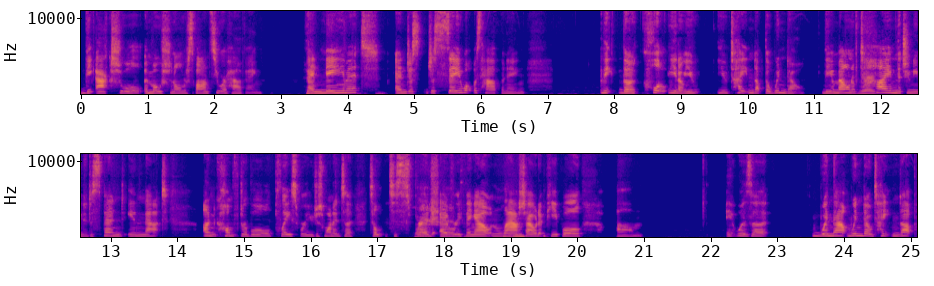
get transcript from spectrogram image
the actual emotional response you were having Yeah. and name it and just just say what was happening the the clo- you know you you tightened up the window the amount of Right. time that you needed to spend in that uncomfortable place where you just wanted to to to spread Lash out everything out and lash out at people um it was a when that window tightened up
